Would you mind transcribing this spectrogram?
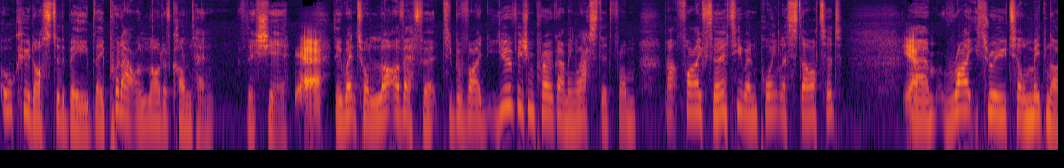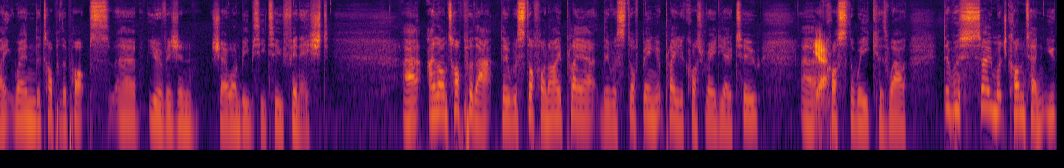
all kudos to the Beeb. They put out a lot of content this year. Yeah. They went to a lot of effort to provide Eurovision programming. Lasted from about five thirty when Pointless started. Yeah. um, right through till midnight when the Top of the Pops uh, Eurovision show on BBC Two finished. Uh, and on top of that, there was stuff on iPlayer. There was stuff being played across Radio Two uh, Yeah. across the week as well. There was so much content. You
